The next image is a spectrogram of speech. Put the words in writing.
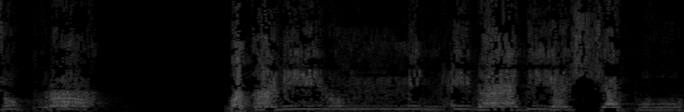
شكرا وقليل من عبادي الشكور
